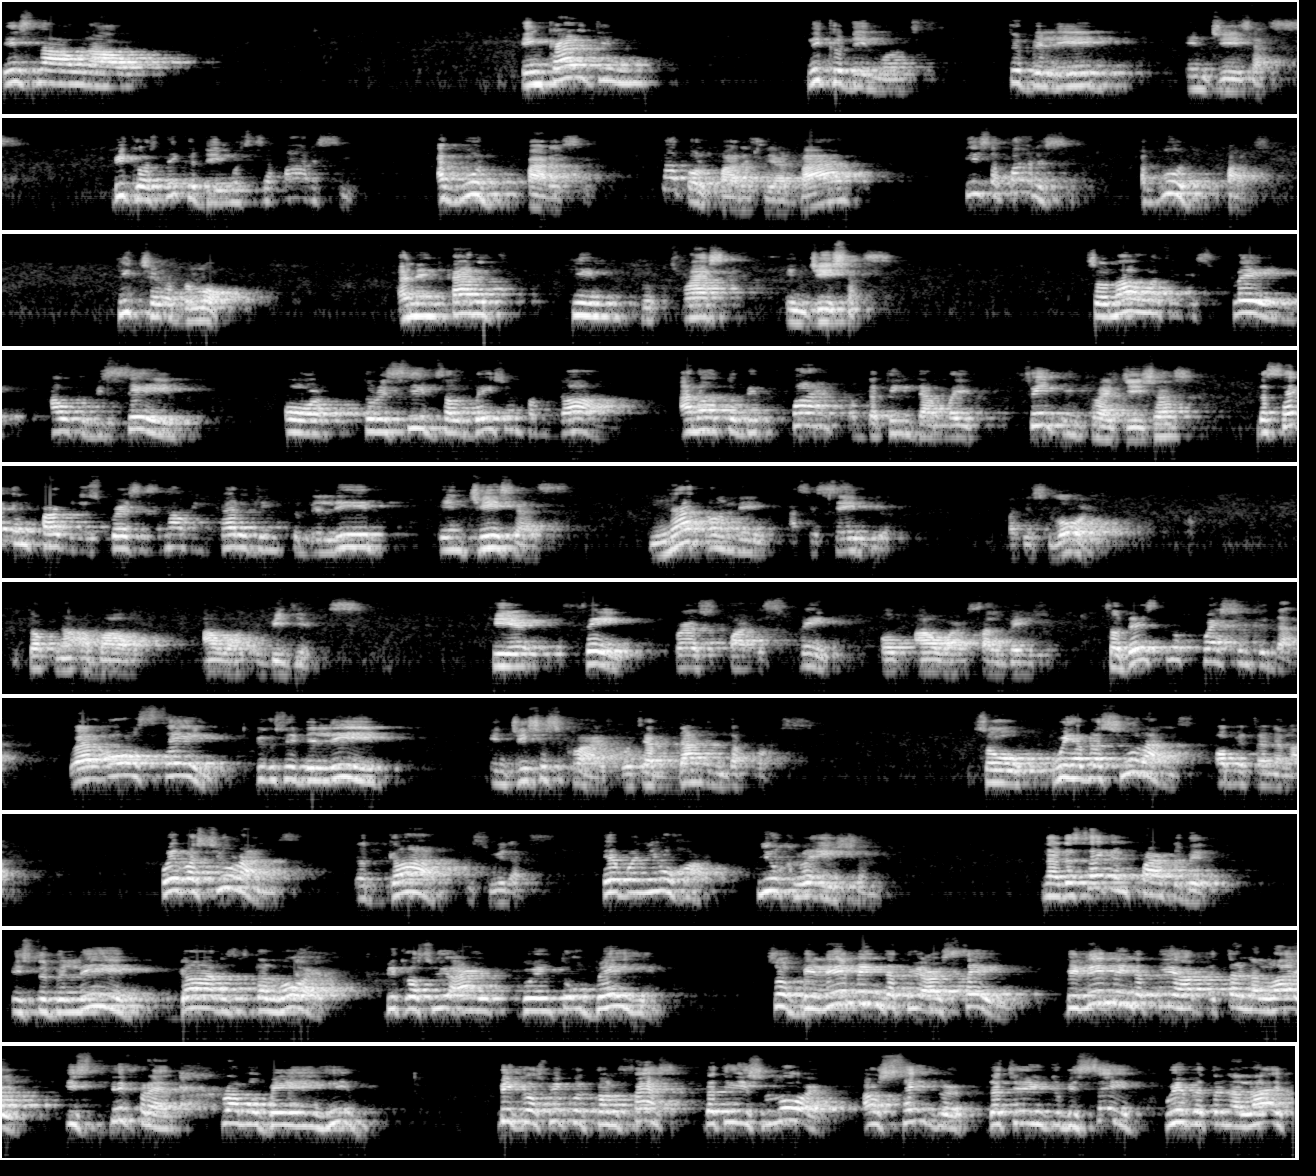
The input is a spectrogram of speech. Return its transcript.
is now now encouraging Nicodemus to believe in Jesus. Because Nicodemus is a Pharisee, a good Pharisee. Not all Pharisees are bad. He's a Pharisee, a good Pharisee, teacher of the law, and encourage him to trust in Jesus. So now what he explained how to be saved or to receive salvation from God and how to be part of the kingdom by faith in Christ Jesus. The second part of this verse is now encouraging to believe in Jesus, not only as a Savior, but as Lord. We talk now about our obedience. Here, faith, first part is faith of our salvation. So there's no question to that. We are all saved because we believe in Jesus Christ, which have done in the cross. So we have assurance of eternal life. We have assurance that God is with us. We have a new heart, new creation. Now, the second part of it is to believe God is the Lord because we are going to obey Him. So, believing that we are saved, believing that we have eternal life is different from obeying Him. Because we could confess that He is Lord, our Savior, that are going to be saved, we have eternal life,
